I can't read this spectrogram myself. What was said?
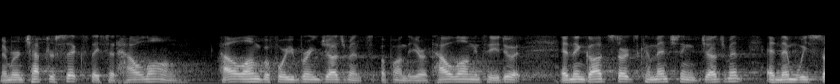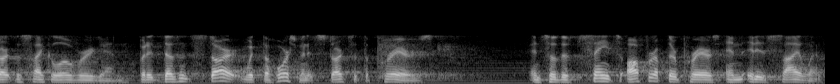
Remember in chapter 6 they said, how long? How long before you bring judgment upon the earth? How long until you do it? And then God starts commencing judgment, and then we start the cycle over again. But it doesn't start with the horsemen. It starts at the prayers. And so the saints offer up their prayers, and it is silent.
